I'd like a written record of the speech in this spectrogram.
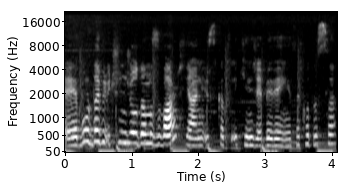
Ee, burada bir üçüncü odamız var. Yani üst katın ikinci ebeveyn yatak odası.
